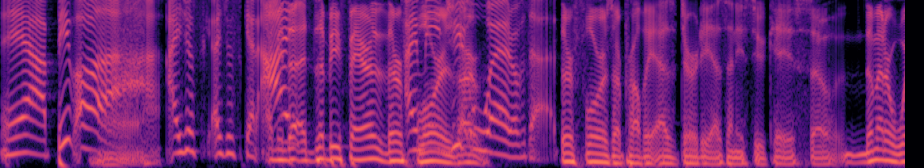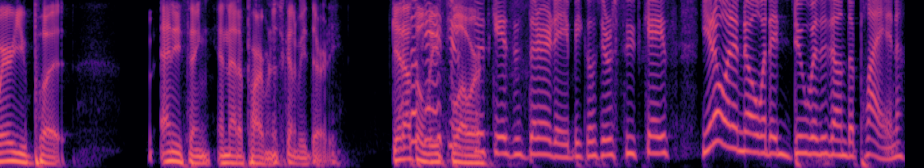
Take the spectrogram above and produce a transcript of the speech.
Yeah, people. ah, I just, I just can't. I mean, th- to be fair, their I made floors you are aware of that. their floors are probably as dirty as any suitcase. So no matter where you put anything in that apartment, it's going to be dirty. Get It's out the okay leaf if your suitcase is dirty because your suitcase, you don't want to know what they do with it on the plane.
